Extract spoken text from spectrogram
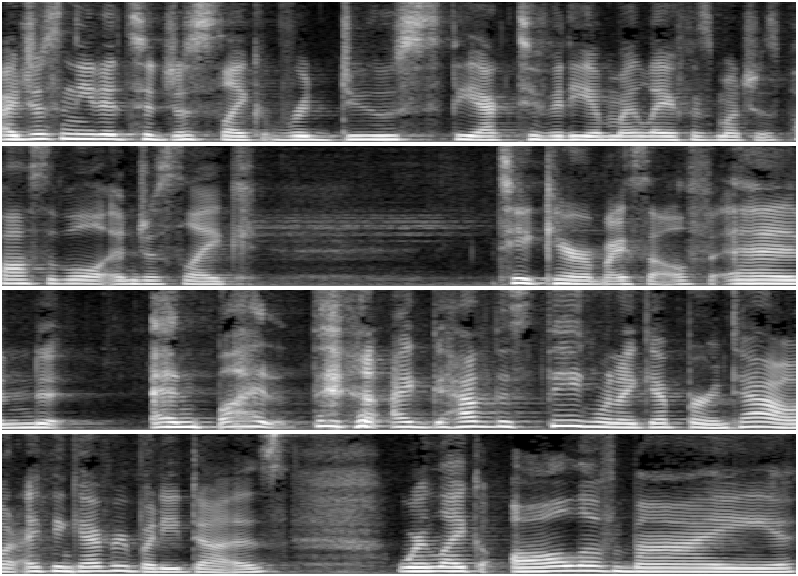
i just needed to just like reduce the activity in my life as much as possible and just like take care of myself and and but i have this thing when i get burnt out i think everybody does where like all of my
